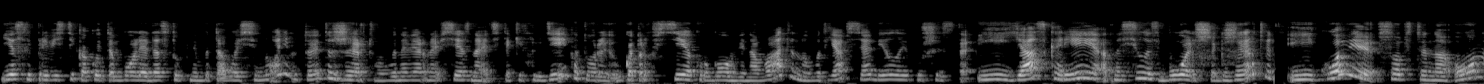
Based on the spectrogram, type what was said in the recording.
если привести какой-то более доступный бытовой синоним, то это жертва. Вы, наверное, все знаете таких людей, которые, у которых все кругом виноваты, но вот я вся белая и пушистая. И я скорее относилась больше к жертве. И Кови, собственно, он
